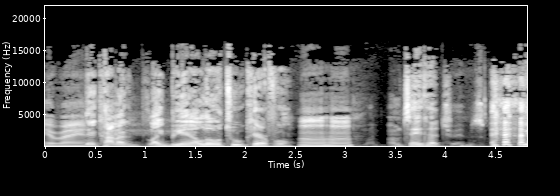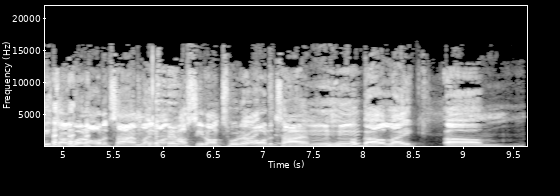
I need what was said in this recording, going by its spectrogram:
You're right. they're kind of like being a little too careful. Mm-hmm. I'm take her trips. We talk about it all the time. Like I'll see it on Twitter all the time Mm-hmm. about like um.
